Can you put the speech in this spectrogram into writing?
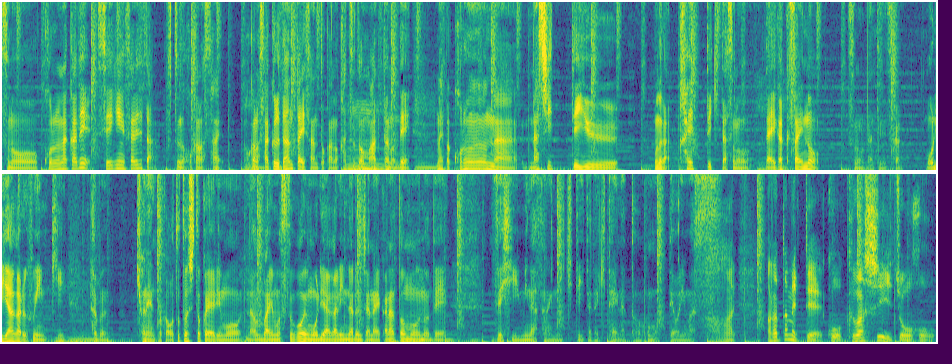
そのコロナ禍で制限されてた普通の他のさ他のサークル団体さんとかの活動もあったので、まあ、やっぱコロナなしっていうものが帰ってきたその大学祭のそのなんていうんですか盛り上がる雰囲気多分去年とか一昨年とかよりも何倍もすごい盛り上がりになるんじゃないかなと思うので。ぜひ皆さんに来ていただきたいなと思っております。はい。改めてこう詳しい情報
